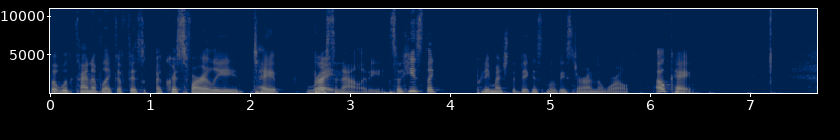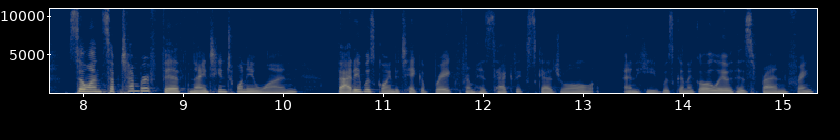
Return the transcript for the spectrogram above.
but with kind of like a, Fis- a Chris Farley type Right. personality. So he's like pretty much the biggest movie star in the world. Okay. So on September 5th, 1921, Fatty was going to take a break from his hectic schedule and he was going to go away with his friend Frank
